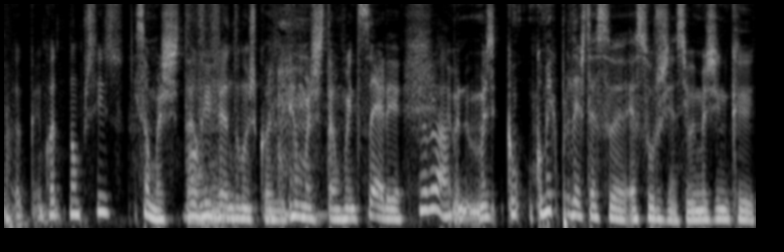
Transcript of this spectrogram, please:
eh, enquanto não preciso, Isso é uma gestão. vou vivendo umas coisas. É uma gestão muito séria. É. Mas como, como é que perdeste essa, essa urgência? Eu imagino que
